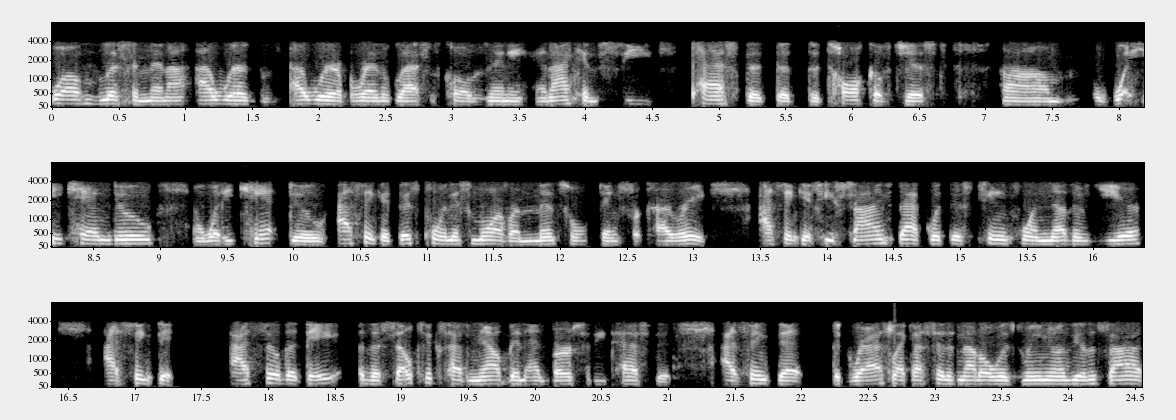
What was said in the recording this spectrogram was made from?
Well, listen, man, I, I wear I wear a brand of glasses called Zenni, and I can see past the the, the talk of just um, what he can do and what he can't do. I think at this point it's more of a mental thing for Kyrie. I think if he signs back with this team for another year, I think that I feel that they the Celtics have now been adversity tested. I think that the grass, like I said, is not always greener on the other side.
